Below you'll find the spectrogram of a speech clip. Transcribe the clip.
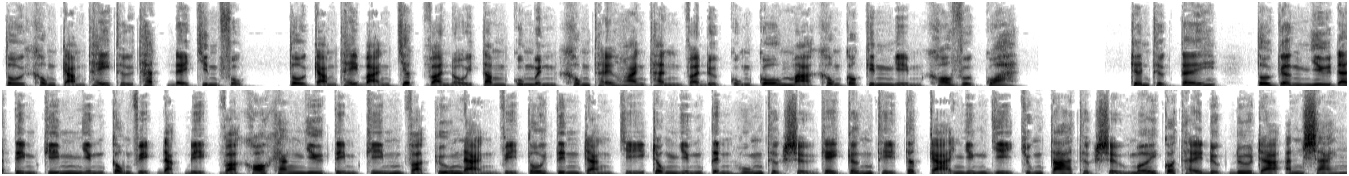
tôi không cảm thấy thử thách để chinh phục, tôi cảm thấy bản chất và nội tâm của mình không thể hoàn thành và được củng cố mà không có kinh nghiệm khó vượt qua. Trên thực tế, Tôi gần như đã tìm kiếm những công việc đặc biệt và khó khăn như tìm kiếm và cứu nạn vì tôi tin rằng chỉ trong những tình huống thực sự gây cấn thì tất cả những gì chúng ta thực sự mới có thể được đưa ra ánh sáng.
